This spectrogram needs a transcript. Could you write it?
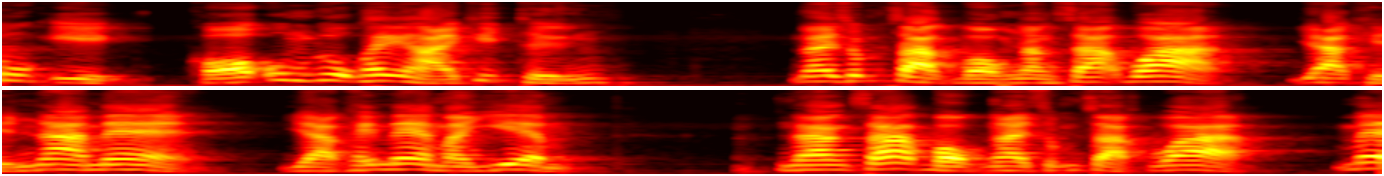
ลูกอีก ขออุ้มลูกให้หายคิดถึง นายสมศักดิ์บอกนางซะว่าอยากเห็นหน้าแม่ อยากให้แม่มาเยี่ยม นางซะบอกนายสมศักดิ์ว่า แม่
